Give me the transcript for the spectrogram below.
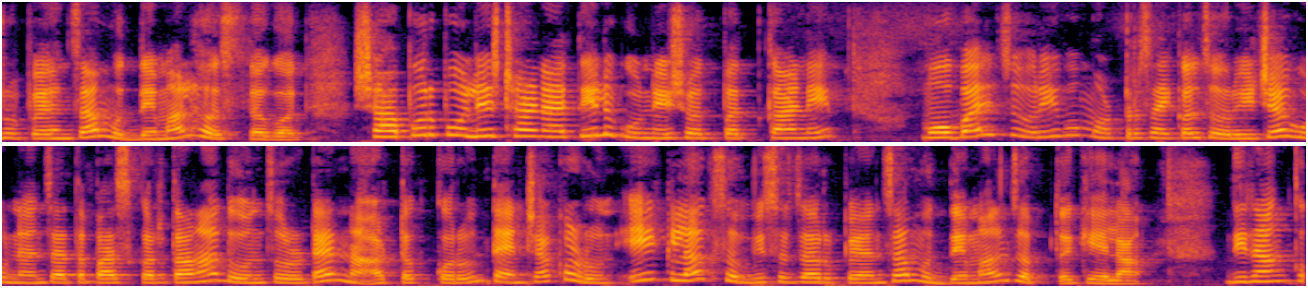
रुपयांचा मुद्देमाल हस्तगत. शहापूर पोलीस ठाण्यातील गुन्हे शोध पथकाने मोबाईल चोरी व मोटरसायकल चोरीच्या गुन्ह्यांचा तपास करताना दोन चोरट्यांना अटक करून त्यांच्याकडून एक लाख सव्वीस हजार रुपयांचा मुद्देमाल जप्त केला. दिनांक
